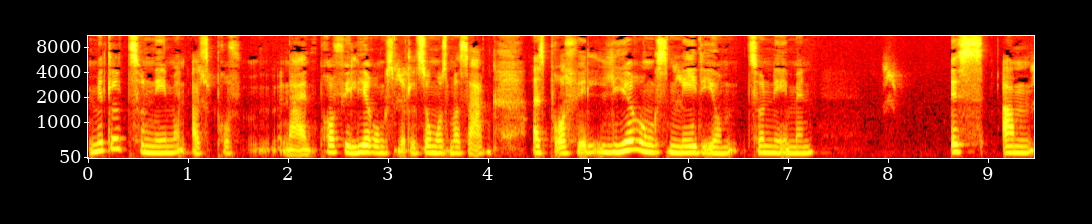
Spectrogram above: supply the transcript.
Mittel zu nehmen, als Prof nein, Profilierungsmittel, so muss man sagen, als Profilierungsmedium zu nehmen, ist am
